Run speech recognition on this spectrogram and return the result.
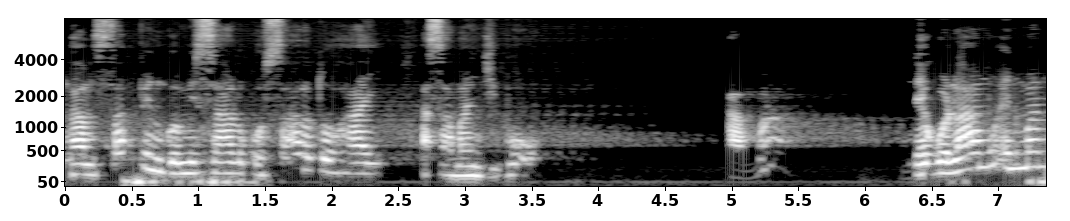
ngam sappingo misalu ko saloto haa asamanji bo. Amma ndego laamu'en man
